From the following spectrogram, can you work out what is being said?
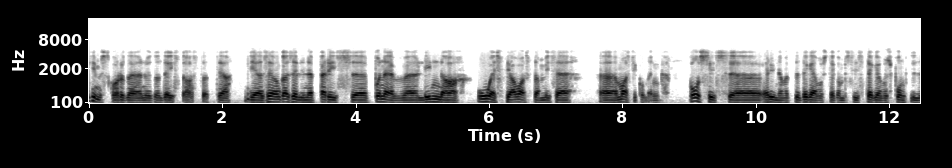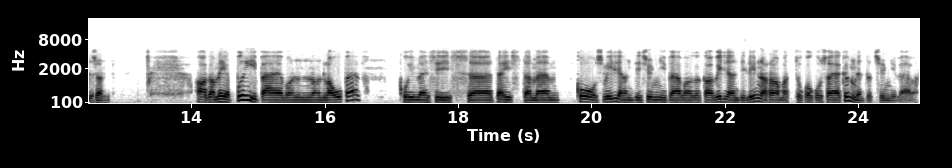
esimest korda ja nüüd on teist aastat ja, ja see on ka selline päris äh, põnev äh, linna uuesti avastamise äh, maastikumäng. koos siis erinevate tegevustega, mis siis tegevuspunktides on. aga meie põhipäev on, on laupäev, kui me siis tähistame koos Viljandi sünnipäevaga ka Viljandi linnaraamatukogu saja kümnendat sünnipäeva.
